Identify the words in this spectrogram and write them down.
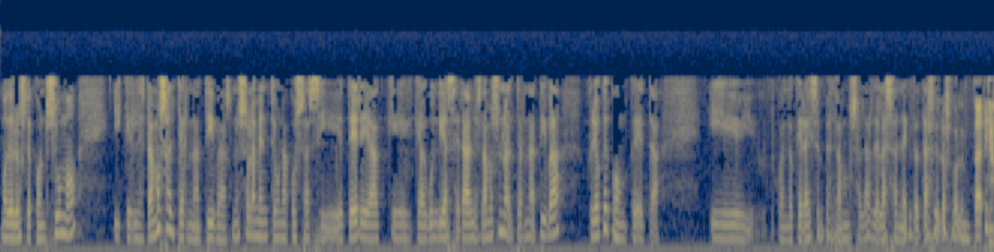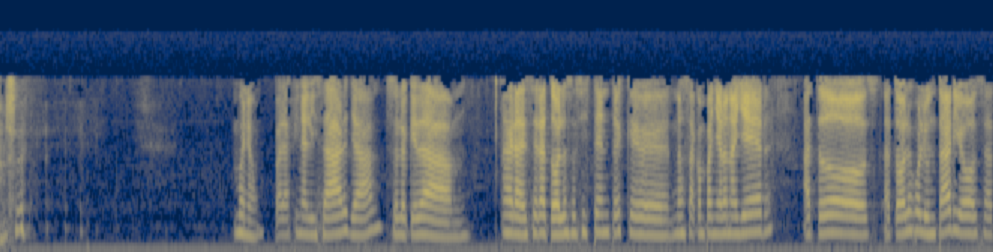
modelos de consumo y que les damos alternativas, no solamente una cosa así etérea que, que algún día será, les damos una alternativa creo que concreta y cuando queráis empezamos a hablar de las anécdotas de los voluntarios. Bueno, para finalizar ya, solo queda agradecer a todos los asistentes que nos acompañaron ayer, a todos, a todos los voluntarios, a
